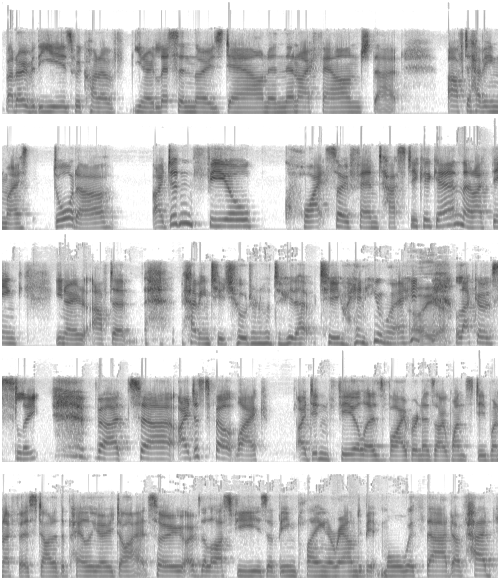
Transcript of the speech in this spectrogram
but over the years we kind of you know lessen those down. And then i found that after having my daughter i didn't feel quite so fantastic again. And i think you know after having two children will do that to you anyway Oh, yeah. lack of sleep. But uh, i just felt like I didn't feel as vibrant as I once did when I first started the paleo diet. So over the last few years, I've been playing around a bit more with that. I've had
